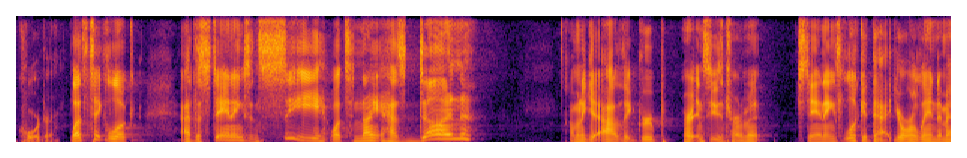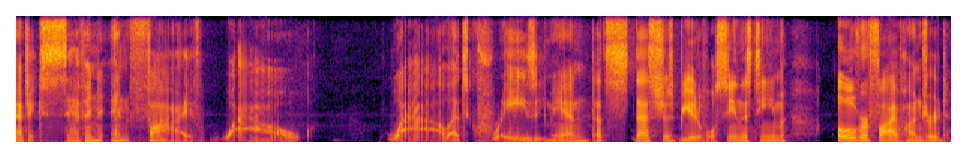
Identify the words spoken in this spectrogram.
quarter. Let's take a look at the standings and see what tonight has done. I'm going to get out of the group or in season tournament standings. Look at that. Your Orlando Magic, seven and five. Wow. Wow. That's crazy, man. That's that's just beautiful. Seeing this team over 500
